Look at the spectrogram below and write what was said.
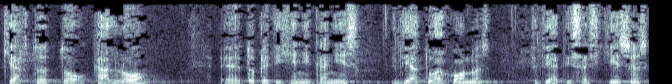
και αυτό το καλό ε, το πετυχαίνει κανείς δια του αγώνος, δια της ασκήσεως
